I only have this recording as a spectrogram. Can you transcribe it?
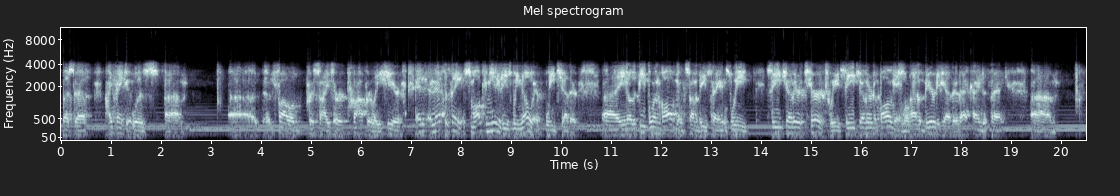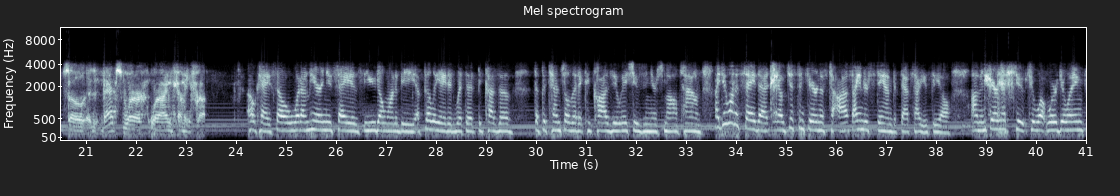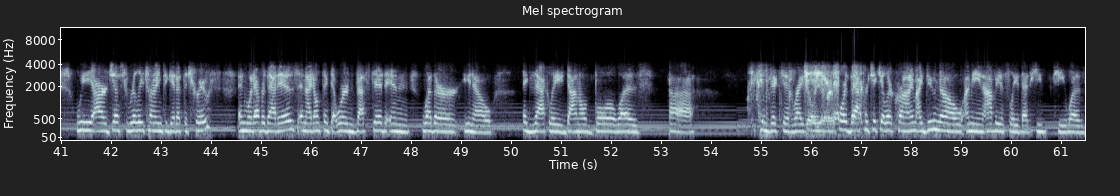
but uh, I think it was. Um, uh, followed precise or properly here. And, and that's the thing. Small communities, we know each other. Uh, you know, the people involved in some of these things, we see each other at church, we see each other at a ball game, we'll have a beer together, that kind of thing. Um, so that's where where I'm coming from. Okay, so what I'm hearing you say is you don't want to be affiliated with it because of the potential that it could cause you issues in your small town. I do want to say that, you know, just in fairness to us, I understand if that's how you feel. Um, in fairness to, to what we're doing, we are just really trying to get at the truth and whatever that is. And I don't think that we're invested in whether, you know, exactly Donald Bull was uh, convicted rightly Guilty. for that particular crime. I do know, I mean, obviously that he he was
